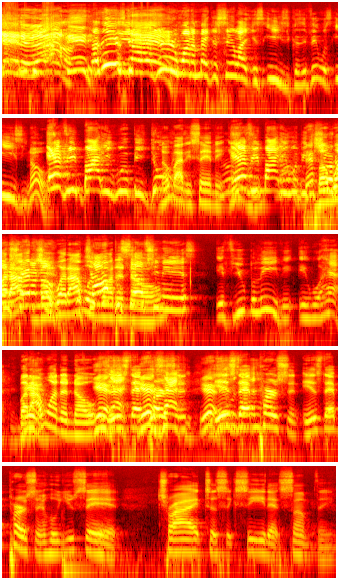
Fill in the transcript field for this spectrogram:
get it out. dead it. Now these guys Yeah. here want to make it seem like it's easy because if it was easy, No. everybody would be doing. Nobody's saying it. it. Everybody would be. That's But what I but what I would y'all want to perception is if you believe it, it will happen. But Yeah. I want to know Yeah. is that Yeah. person Exactly. Yeah. is that person is that person who you said tried to succeed at something?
